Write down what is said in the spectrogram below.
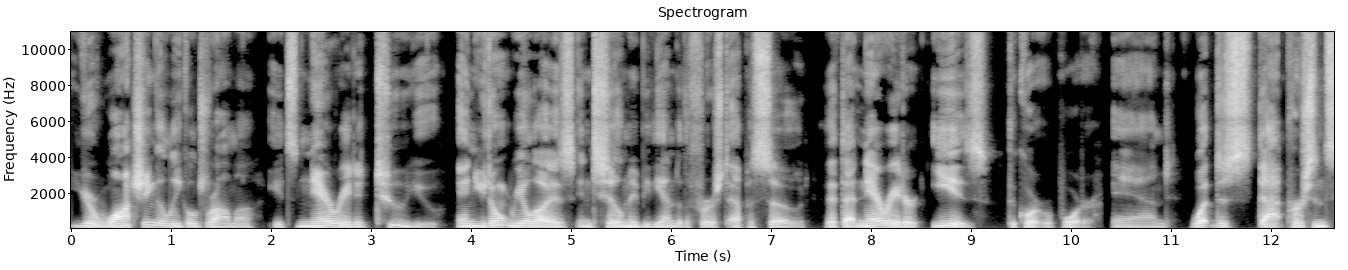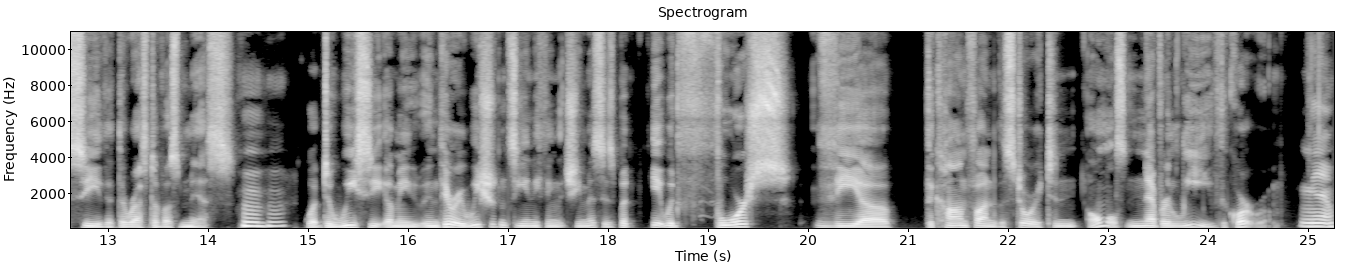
you're watching a legal drama, it's narrated to you, and you don't realize until maybe the end of the first episode that that narrator is the court reporter. And what does that person see that the rest of us miss? Mm-hmm. What do we see? I mean, in theory, we shouldn't see anything that she misses, but it would force the uh, the confine of the story to n- almost never leave the courtroom, Yeah.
